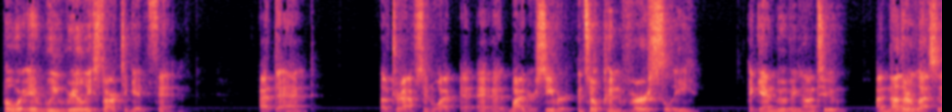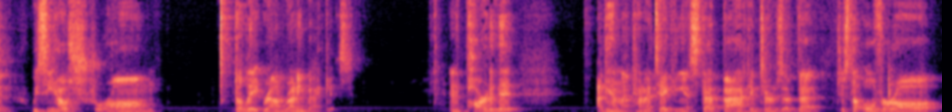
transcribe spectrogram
but we really start to get thin at the end of drafts in wide, at wide receiver. And so conversely, again, moving on to another lesson, we see how strong the late round running back is. And part of it, again, like kind of taking a step back in terms of that, just the overall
